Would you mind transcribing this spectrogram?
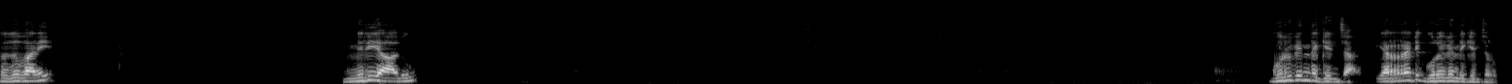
తదుపరి మిరియాలు. గురువింద గింజ ఎర్రటి గురువింద గింజలు.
